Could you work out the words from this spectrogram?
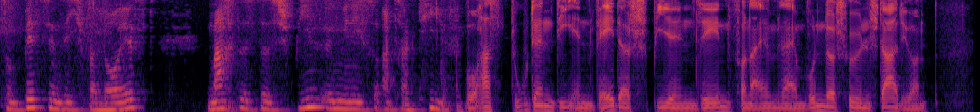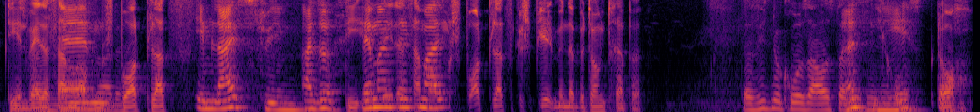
so ein bisschen sich verläuft, macht es das Spiel irgendwie nicht so attraktiv. Wo hast du denn die Invaders spielen sehen von einem, einem wunderschönen Stadion? Die Invaders haben auf dem Sportplatz. Im Livestream. Also, die wenn man jetzt haben mal auf dem Sportplatz gespielt mit einer Betontreppe. Das sieht nur groß aus, das ist nicht nee. groß. Doch.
